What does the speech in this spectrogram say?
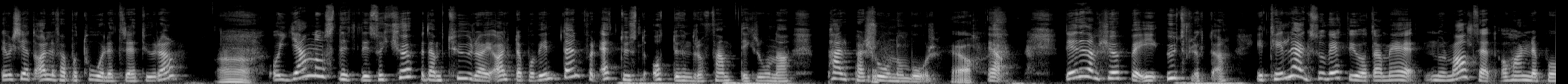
Det vil si at alle får på to eller tre turer. Ah, Og gjennomsnittlig så kjøper de turer i Alta på vinteren for 1850 kroner per person om bord. ja. Ja. Det er det de kjøper i utflukter. I tillegg så vet vi jo at de er normalt sett å handle på,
